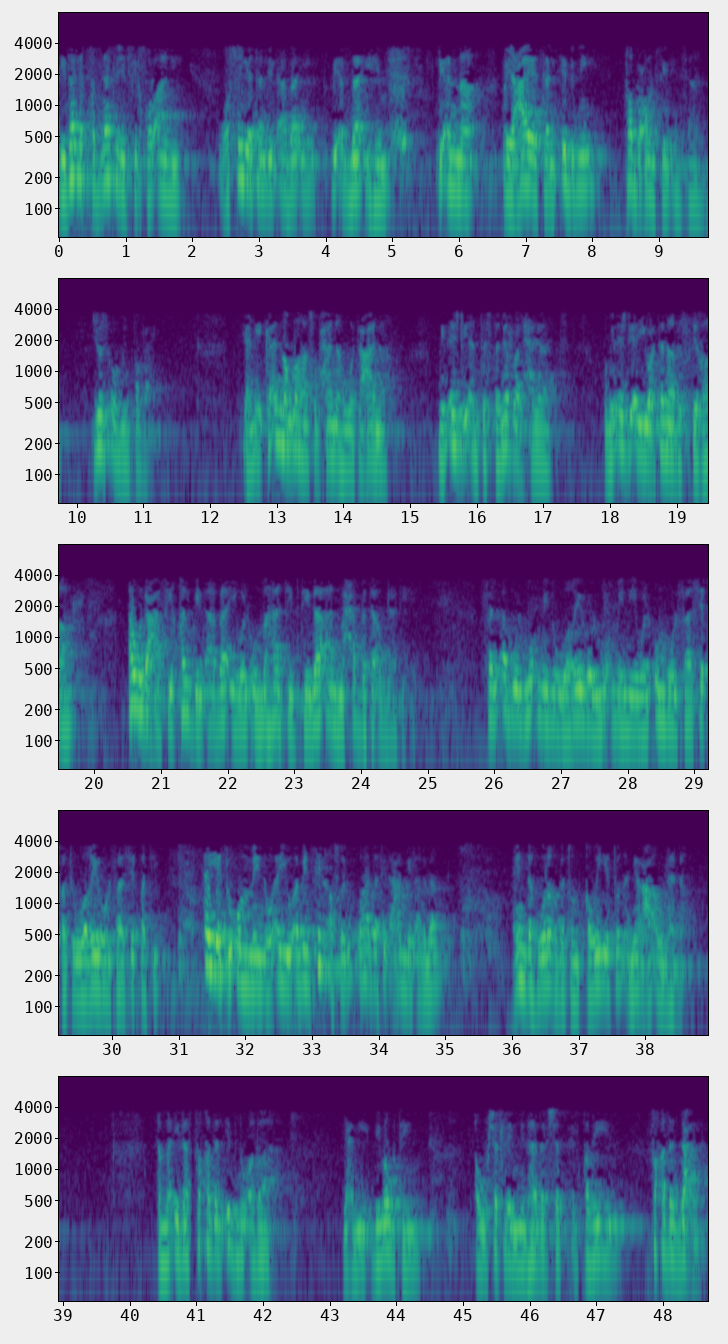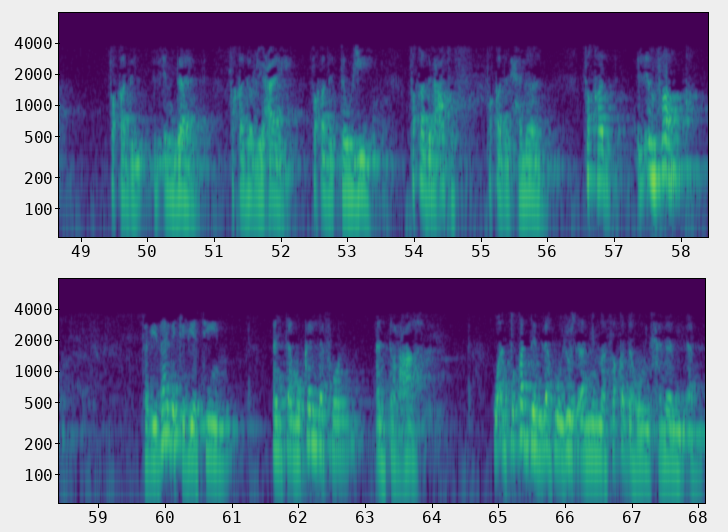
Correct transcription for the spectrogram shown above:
لذلك قد لا تجد في القرآن وصية للآباء بأبنائهم لأن رعاية الإبن طبع في الإنسان جزء من طبعه. يعني كأن الله سبحانه وتعالى من أجل أن تستمر الحياة ومن أجل أن يعتنى بالصغار أودع في قلب الآباء والأمهات ابتداء محبة أولادهم فالأب المؤمن وغير المؤمن والأم الفاسقة وغير الفاسقة أية أم وأي أب في الأصل وهذا في الأعم الأغلب عنده رغبة قوية أن يرعى أولاده. أما إذا فقد الابن أباه يعني بموت أو شكل من هذا القبيل فقد الدعم فقد الإمداد فقد الرعاية فقد التوجيه فقد العطف فقد الحنان فقد الإنفاق. فلذلك اليتيم أنت مكلف أن ترعاه وأن تقدم له جزءا مما فقده من حنان الأب.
